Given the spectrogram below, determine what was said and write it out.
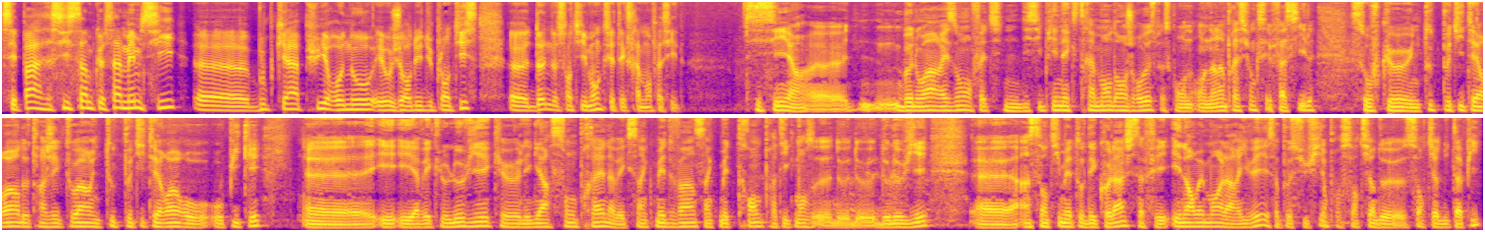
c'est pas si simple que ça. Même si euh, Boubka, puis Renault et aujourd'hui Duplantis euh, donnent le sentiment que c'est extrêmement facile. Si, si, hein, euh, Benoît a raison. En fait, c'est une discipline extrêmement dangereuse parce qu'on on a l'impression que c'est facile, sauf qu'une toute petite erreur de trajectoire, une toute petite erreur au, au piqué, euh, et, et avec le levier que les garçons prennent, avec 5 mètres 20, 5 mètres 30 pratiquement de, de, de levier, euh, un centimètre au décollage, ça fait énormément à l'arrivée et ça peut suffire pour sortir de sortir du tapis.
